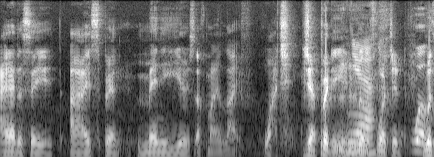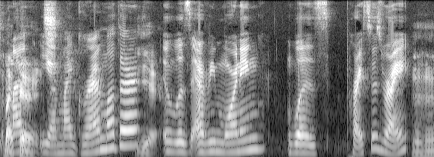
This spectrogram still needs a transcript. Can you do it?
I gotta say, I spent many years of my life watching Jeopardy and Wheel Yeah. of Fortune Well, with my, parents. Yeah, my grandmother. Yeah. It was every morning was Price is Right. Mm-hmm.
